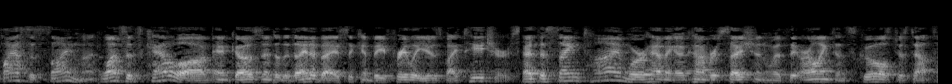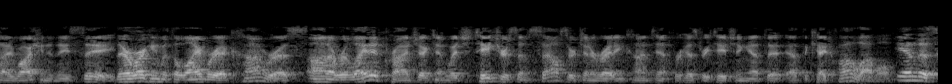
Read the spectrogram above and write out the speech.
class assignment. Once it's cataloged and goes into the database, it can be freely used by teachers. At the same time, we're having a conversation with the Arlington schools just outside Washington, D.C. They're working with the Library of Congress on a related related project in which teachers themselves are generating content for history teaching at the at the K-12 level. In this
